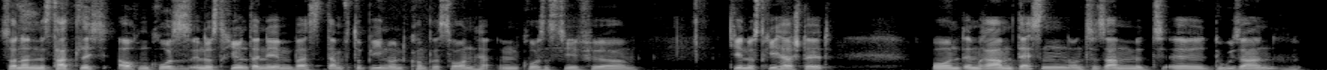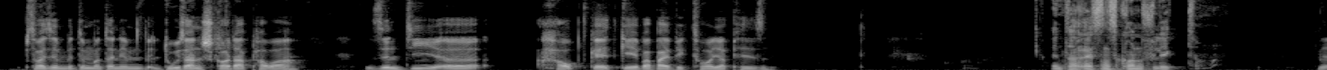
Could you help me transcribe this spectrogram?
sondern ist tatsächlich auch ein großes Industrieunternehmen, was Dampfturbinen und Kompressoren im großen Stil für die Industrie herstellt. Und im Rahmen dessen und zusammen mit äh, Dusan, beziehungsweise mit dem Unternehmen Dusan Skoda Power, sind die äh, Hauptgeldgeber bei Victoria Pilsen. Interessenskonflikt. Ja.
